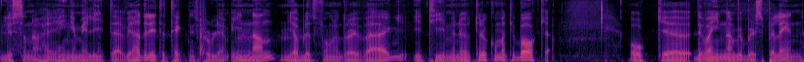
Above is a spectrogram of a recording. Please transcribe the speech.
lyssna och hänger med lite. Vi hade lite tekniskt problem Mm, innan. mm. Jag blev tvungen att dra iväg i 10 minuter och komma tillbaka. Och eh, det var innan vi började spela in.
